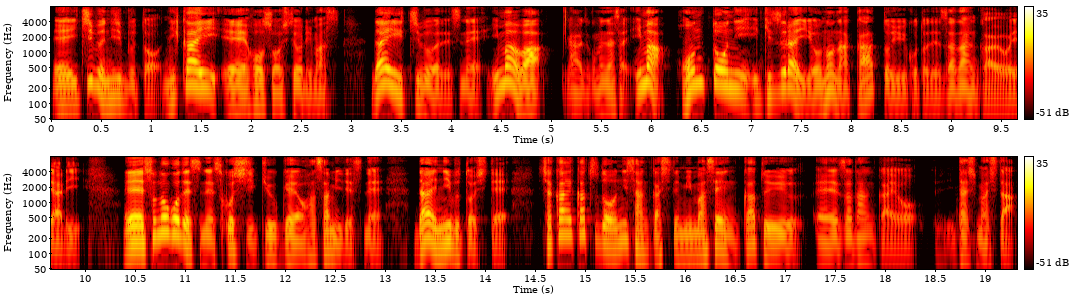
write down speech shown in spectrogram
えー、1部、2部と2回、えー、放送しております。第1部はですね、今は、あごめんなさい、今、本当に生きづらい世の中ということで座談会をやり、えー、その後ですね、少し休憩を挟みですね、第2部として、社会活動に参加してみませんか？という、えー、座談会をいたしました。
